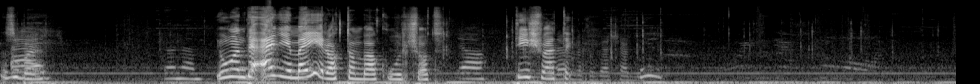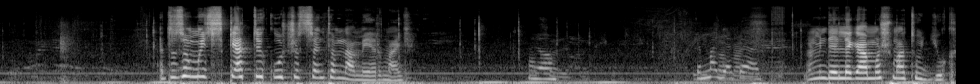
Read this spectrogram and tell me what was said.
Az a baj. Egy. De nem. Jó van, de ennyi, mert én raktam be a kulcsot. Ja. Ti is vettek. Hát az amúgy kettő kulcsot szerintem nem ér meg. Ja. Én megyek el. Na mindegy, legalább most már tudjuk.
